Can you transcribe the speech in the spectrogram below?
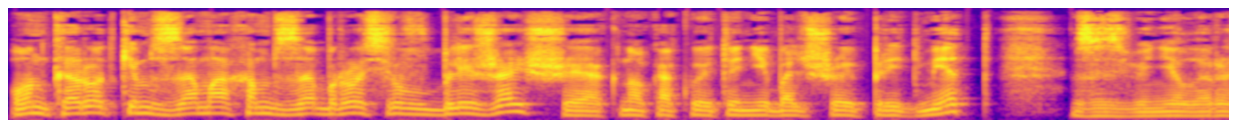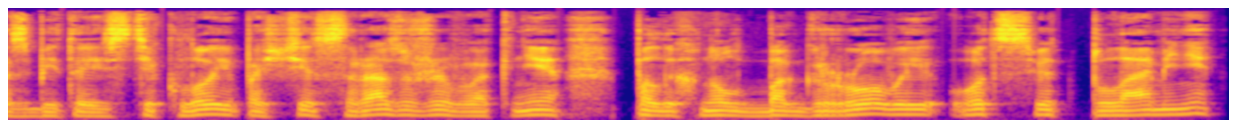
Он коротким замахом забросил в ближайшее окно какой-то небольшой предмет, зазвенело разбитое стекло, и почти сразу же в окне полыхнул багровый отсвет пламени.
